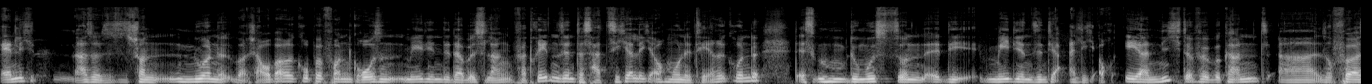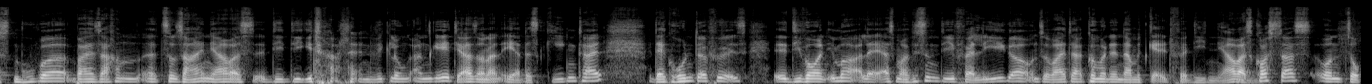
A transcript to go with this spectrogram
ähnlich, also es ist schon nur eine überschaubare Gruppe von großen Medien, die da bislang vertreten sind. Das hat sicherlich auch monetäre Gründe. Es, du musst so ein, äh, die Medien sind ja eigentlich auch eher nicht dafür bekannt, äh, so First Mover bei Sachen äh, zu sein, ja, was die, die digitale Entwicklung angeht, ja, sondern eher das Gegenteil. Der Grund dafür ist, äh, die wollen immer alle erstmal wissen, die Verleger und so weiter, können wir denn damit Geld verdienen? Ja, was mhm. kostet das? Und so,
